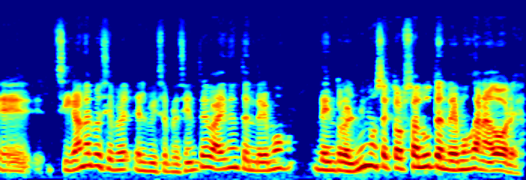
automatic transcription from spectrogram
eh, si gana el, vicepresidente Biden, tendremos, dentro del mismo sector salud, tendremos ganadores,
